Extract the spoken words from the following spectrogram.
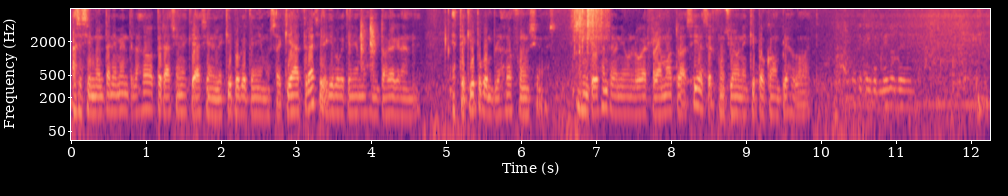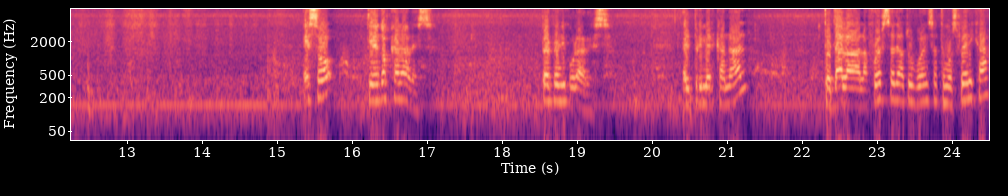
hace simultáneamente las dos operaciones que hacían el equipo que teníamos aquí atrás y el equipo que teníamos en Torre Grande. Este equipo cumple las dos funciones. Es interesante venir a un lugar remoto así, hacer funcionar un equipo complejo como este. Eso tiene dos canales perpendiculares. El primer canal te da la, fuerza de la turbulencia atmosférica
